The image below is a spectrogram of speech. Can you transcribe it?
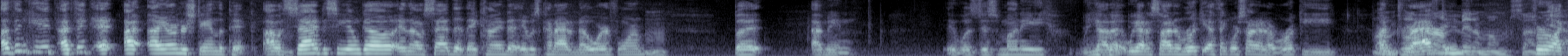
I think it. I think it, I. I understand the pick. I was mm-hmm. sad to see him go, and I was sad that they kind of. It was kind of out of nowhere for him. Mm-hmm. But, I mean, it was just money. We He got to put- we got to sign a rookie. I think we're signing a rookie undrafted or a minimum so, for like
